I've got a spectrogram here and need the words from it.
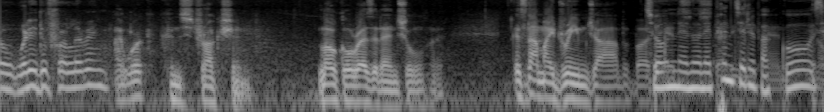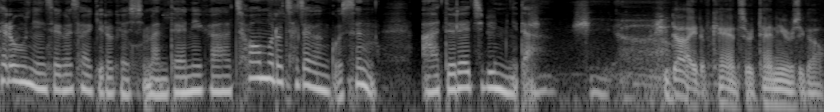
So what do you do for a living? I work construction, local residential. It's not my dream job, but 존 레논의 편지를 받고 새로운 인생을 살기로 결심한 데니가 처음으로 찾아간 곳은 아들의 집입니다. She, uh, She died of cancer 10 years ago.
